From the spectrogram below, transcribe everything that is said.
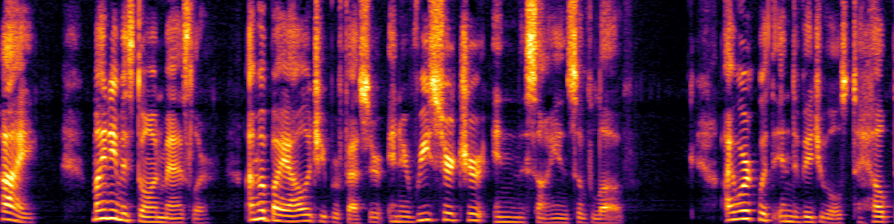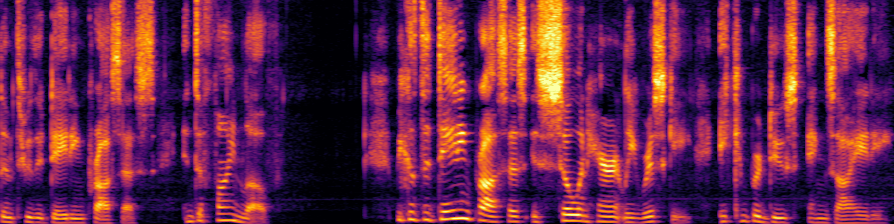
Hi, my name is Dawn Maslar. I'm a biology professor and a researcher in the science of love. I work with individuals to help them through the dating process and to find love. Because the dating process is so inherently risky, it can produce anxiety.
